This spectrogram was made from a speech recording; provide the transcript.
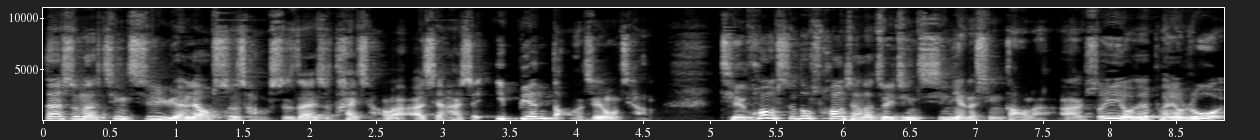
但是呢，近期原料市场实在是太强了，而且还是一边倒的这种强，铁矿石都创下了最近七年的新高了啊！所以有些朋友，如果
